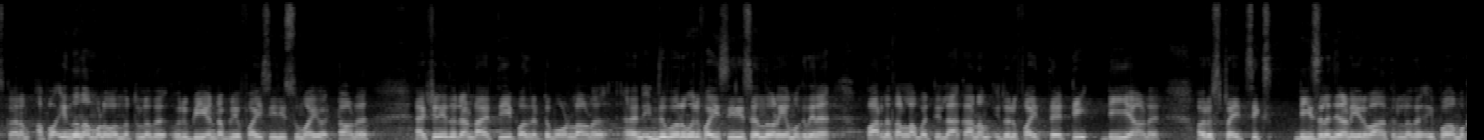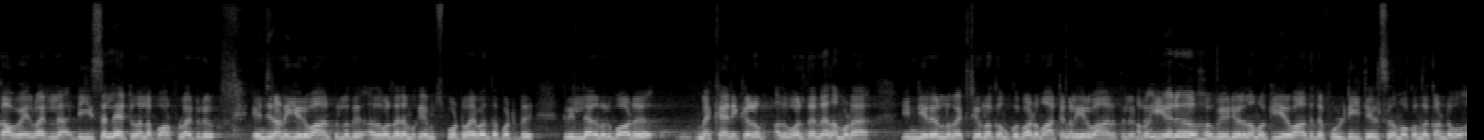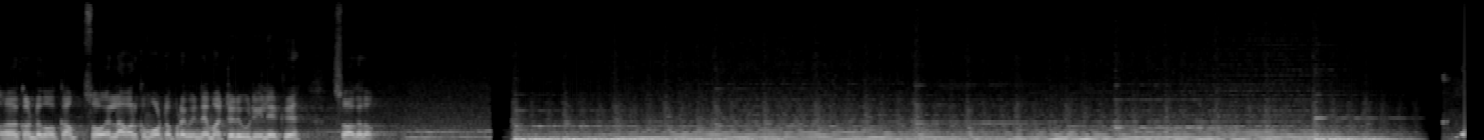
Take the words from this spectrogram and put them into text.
നമസ്കാരം. അപ്പോൾ ഇന്ന് നമ്മൾ വന്നിട്ടുള്ളത് ഒരു ബി എം ഡബ്ല്യു ഫൈവ് സീരീസുമായിട്ടാണ് ആക്ച്വലി ഇത് രണ്ടായിരത്തി പതിനെട്ട് മോഡലാണ്. ആൻഡ് ഇത് വെറും ഒരു ഫൈവ് സീരീസ് എന്ന് വേണമെങ്കിൽ നമുക്കിതിനെ പറഞ്ഞ് തള്ളാൻ പറ്റില്ല. കാരണം ഇതൊരു ഫൈവ് തേർട്ടി ഡി ആണ്. ഒരു സ്ട്രൈറ്റ് സിക്സ് ഡീസൽ എഞ്ചിനാണ് ഈ ഒരു വാഹനത്തിലുള്ളത്. ഇപ്പോൾ നമുക്ക് അവൈലബിൾ ആയിട്ടുള്ള ഡീസലിൽ ഏറ്റവും നല്ല പവർഫുൾ ആയിട്ടൊരു എഞ്ചിനാണ് ഈ ഒരു വാഹനത്തിലുള്ളത്. അതുപോലെ തന്നെ നമുക്ക് എം സ്പോർട്ടുമായി ബന്ധപ്പെട്ടിട്ട് ഗ്രില്ല് അങ്ങനെ ഒരുപാട് മെക്കാനിക്കലും അതുപോലെ തന്നെ നമ്മുടെ ഇന്റീരിയറിലും എക്സ്റ്റീരിയറിലും ഒക്കെ നമുക്ക് ഒരുപാട് മാറ്റങ്ങൾ ഈ ഒരു വാഹനത്തിലുണ്ട്. അപ്പോൾ ഈ ഒരു വീഡിയോയിൽ നമുക്ക് ഈ ഒരു വാഹനത്തിന്റെ ഫുൾ ഡീറ്റെയിൽസ് നമുക്കൊന്ന് കണ്ടു കണ്ടു നോക്കാം സോ എല്ലാവർക്കും ഓട്ടോപ്രേമിന്റെ മറ്റൊരു വീഡിയോയിലേക്ക് സ്വാഗതം.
